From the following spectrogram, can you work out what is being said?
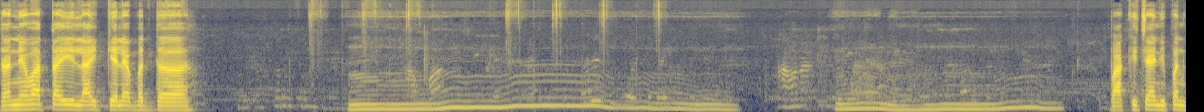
धन्यवाद ताई लाईक केल्याबद्दल. बाकीच्यांनी पण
